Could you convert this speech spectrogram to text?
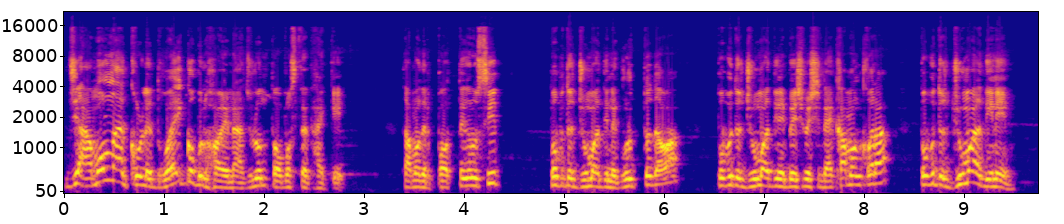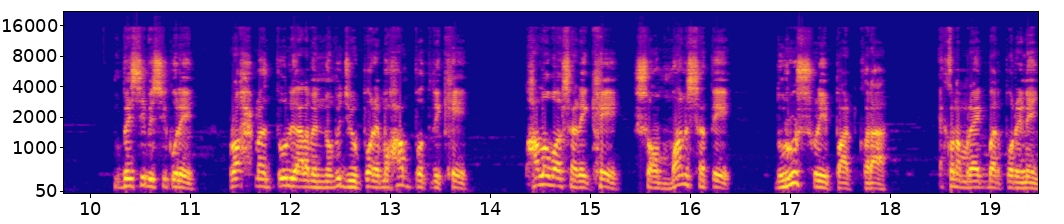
যে আমল না করলে দোয়াই কবুল হয় না, ঝুলন্ত অবস্থায় থাকে। তা আমাদের প্রত্যেকের উচিত পবিত্র জুমার দিনে গুরুত্ব দেওয়া, পবিত্র জুমার দিনে বেশি বেশি ন্যাকামল করা, পবিত্র জুমার দিনে বেশি বেশি করে রহমাতুল আলমের নবীজির উপরে মহাব্বত রেখে, ভালোবাসা রেখে, সম্মানের সাথে দুরুদ শরীফ পাঠ করা। এখন আমরা একবার পরে নেই।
